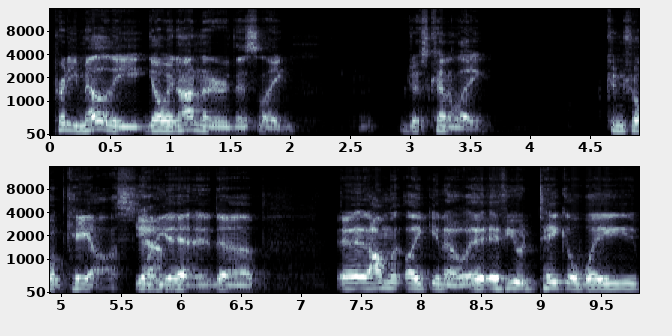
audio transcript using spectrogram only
pretty melody going on under this like just kind of like controlled chaos Yeah. Like, yeah it uh it almost like you know if you would take away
